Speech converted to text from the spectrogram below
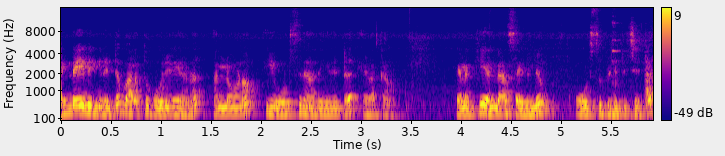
എണ്ണയിൽ ഇങ്ങനെ ഇട്ട് വറുത്ത് കോരുകയാണ്. നല്ലോണം ഈ ഓട്സിനകത്ത് ഇങ്ങനെ ഇട്ട് ഇളക്കണം. ഇളക്കി എല്ലാ സൈഡിലും ഓട്സ് പിടിപ്പിച്ചിട്ട്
